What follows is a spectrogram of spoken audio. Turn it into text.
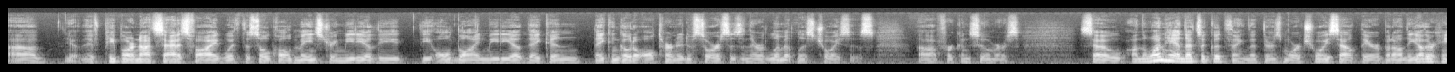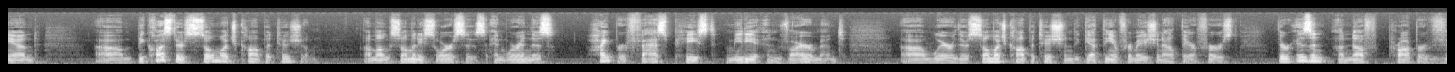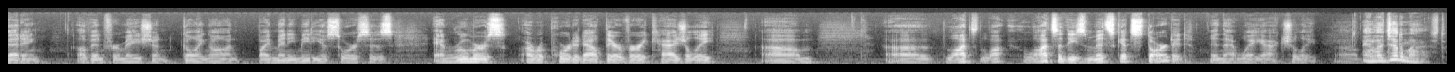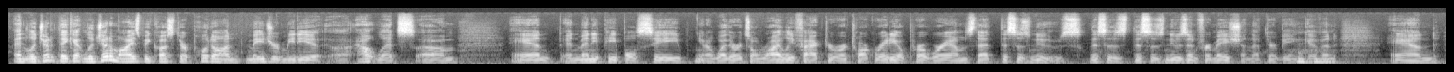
Uh, if people are not satisfied with the so-called mainstream media, the, the old line media, they can they can go to alternative sources, and there are limitless choices uh, for consumers. So on the one hand, that's a good thing that there's more choice out there. But on the other hand, um, because there's so much competition among so many sources, and we're in this hyper fast-paced media environment uh, where there's so much competition to get the information out there first, there isn't enough proper vetting of information going on by many media sources. And rumors are reported out there very casually. Um, uh, lots, lo- lots of these myths get started in that way, actually. Um, and legitimized. And legit- they get legitimized because they're put on major media uh, outlets. Um, and and many people see you know whether it's O'Reilly Factor or talk radio programs that this is news this is this is news information that they're being mm-hmm. given and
